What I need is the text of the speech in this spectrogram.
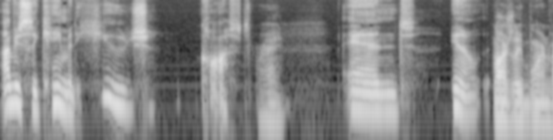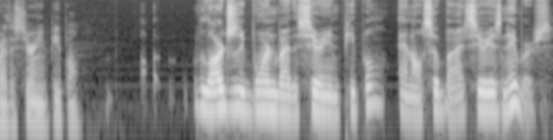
obviously came at a huge cost. Right. And, you know, Largely borne by the Syrian people. largely borne by the Syrian people and also by Syria's neighbors,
